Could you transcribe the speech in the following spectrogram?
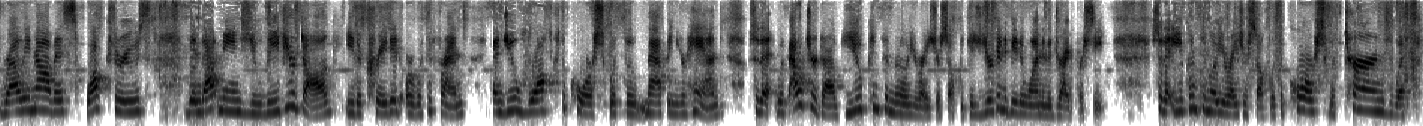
rally novice walkthroughs, then that means you leave your dog either crated or with a friend and you walk the course with the map in your hand so that without your dog you can familiarize yourself because you're going to be the one in the driver's seat so that you can familiarize yourself with the course with turns with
